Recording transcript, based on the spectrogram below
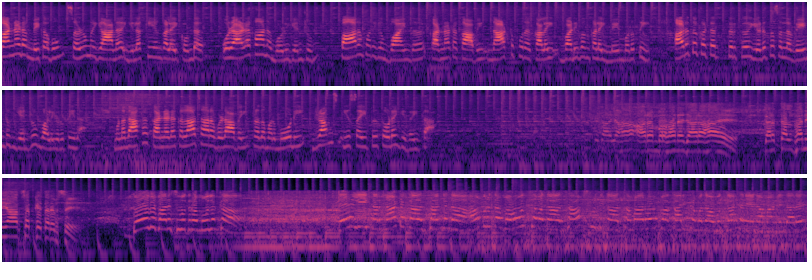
கன்னடம் மிகவும் செழுமையான இலக்கியங்களை கொண்ட ஒரு அழகான மொழி என்றும் பாரம்பரியம் வாய்ந்த கர்நாடகாவின் நாட்டுப்புற கலை வடிவங்களை மேம்படுத்தி அடுத்த கட்டத்திற்கு எடுத்து செல்ல வேண்டும் என்றும் வலியுறுத்தினார் முன்னதாக கன்னட கலாச்சார விழாவை பிரதமர் மோடி ட்ரம்ஸ் இசைத்து தொடங்கி வைத்தார் का यहाँ आरंभ होने जा रहा है करतल ध्वनि आप सबकी तरफ से ಡೋಲು ಬಾರಿಸುವುದರ ಮೂಲಕ ದೆಹಲಿ ಕರ್ನಾಟಕ ಸಂಘದ ಅಮೃತ ಮಹೋತ್ಸವದ ಸಾಂಸ್ಕೃತಿಕ ಸಮಾರೋಪ ಕಾರ್ಯಕ್ರಮದ ಉದ್ಘಾಟನೆಯನ್ನ ಮಾಡಲಿದ್ದಾರೆ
